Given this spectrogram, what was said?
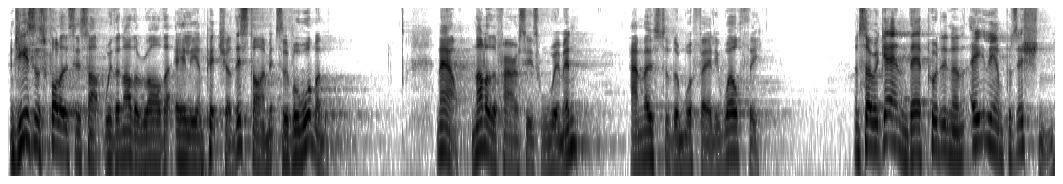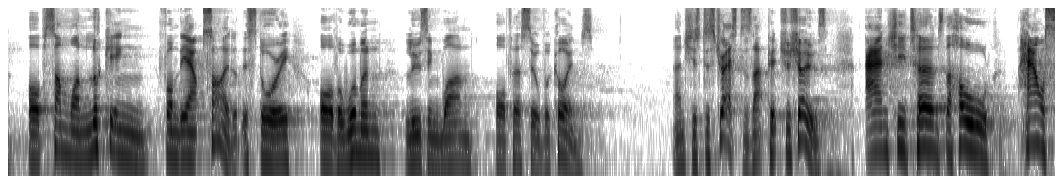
And Jesus follows this up with another rather alien picture. This time it's of a woman. Now, none of the Pharisees were women, and most of them were fairly wealthy. And so, again, they're put in an alien position of someone looking from the outside at this story of a woman losing one of her silver coins. And she's distressed, as that picture shows. And she turns the whole house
